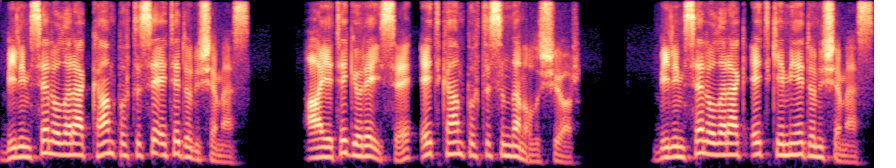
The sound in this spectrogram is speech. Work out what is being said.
Bilimsel olarak kan pıhtısı ete dönüşemez. Ayete göre ise et kan pıhtısından oluşuyor. Bilimsel olarak et kemiğe dönüşemez.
